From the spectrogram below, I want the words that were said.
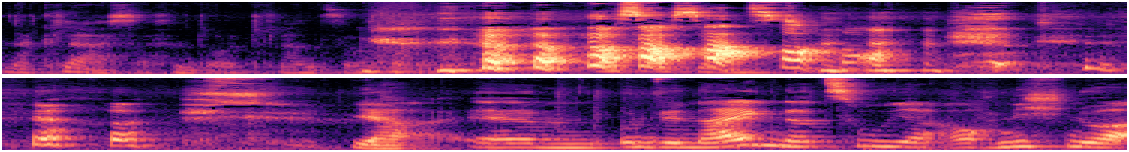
Na klar ist das in Deutschland so. Was auch sonst? Ja, ähm, und wir neigen dazu ja auch nicht nur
